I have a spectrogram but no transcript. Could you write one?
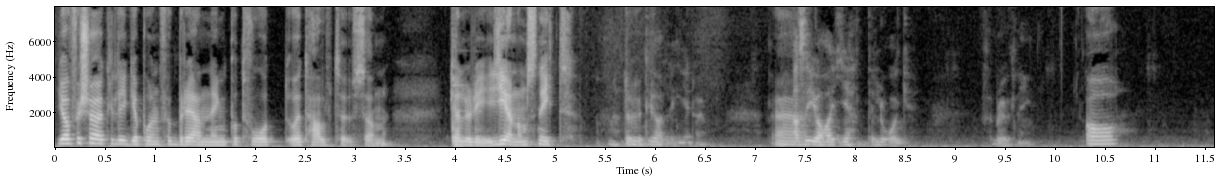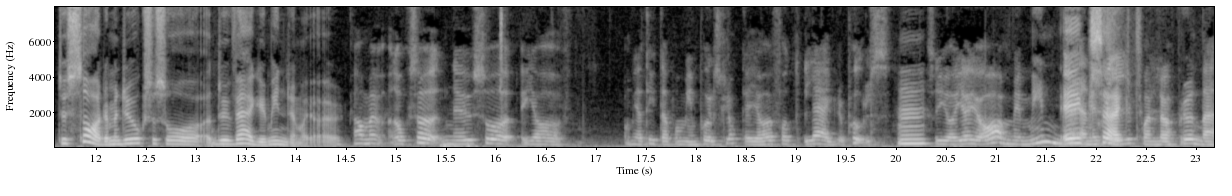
jag försöker ligga på en förbränning på två och ett halvt tusen kalorier i genomsnitt. jag tror inte jag ligger där. Eh, Alltså jag har jättelåg förbrukning. Ja. Du sa det, men du är också så, du väger ju mindre än vad jag gör. Ja men också nu så jag om jag tittar på min pulsklocka, jag har fått lägre puls. Mm. Så jag gör ju av med mindre Exakt. energi på en löprunda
